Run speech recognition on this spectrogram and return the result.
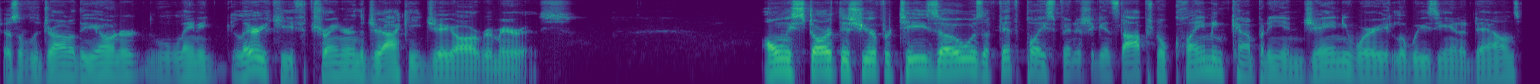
Joseph Ladrano, the owner, Larry Keith, the trainer, and the jockey, J.R. Ramirez. Only start this year for Tizo was a fifth place finish against Optional Claiming Company in January at Louisiana Downs.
